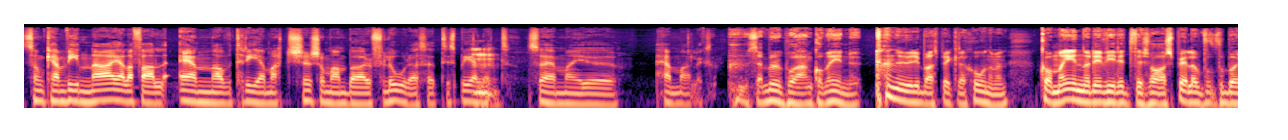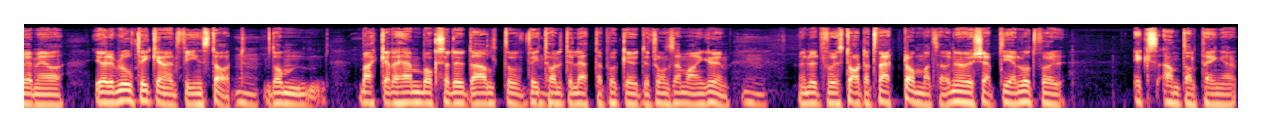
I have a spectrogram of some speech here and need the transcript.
som kan vinna i alla fall en av tre matcher som man bör förlora sett till spelet, Mm. så är man ju hemma. Liksom. Sen beror det på hur han kommer in nu. nu är det bara spekulationer, men komma in och det är virrigt försvarsspel och få- börja med att... I Örebro fick han en fin start. De backade hem, boxade ut allt och fick ta lite lätta puckar utifrån. Sen var han grym. Men du får starta tvärtom. Att så här, nu har vi köpt Enroth för x antal pengar.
